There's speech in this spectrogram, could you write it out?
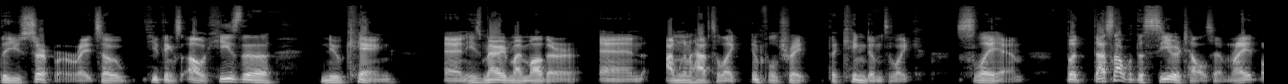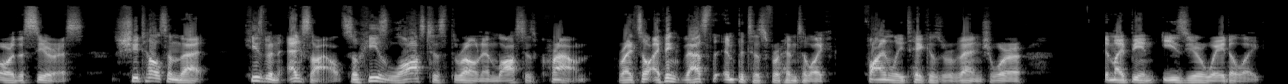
the usurper, right? So he thinks, oh, he's the new king, and he's married my mother, and I'm gonna have to like infiltrate the kingdom to like slay him. But that's not what the seer tells him, right? Or the seeress. She tells him that he's been exiled, so he's lost his throne and lost his crown, right? So I think that's the impetus for him to like finally take his revenge, where it might be an easier way to like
